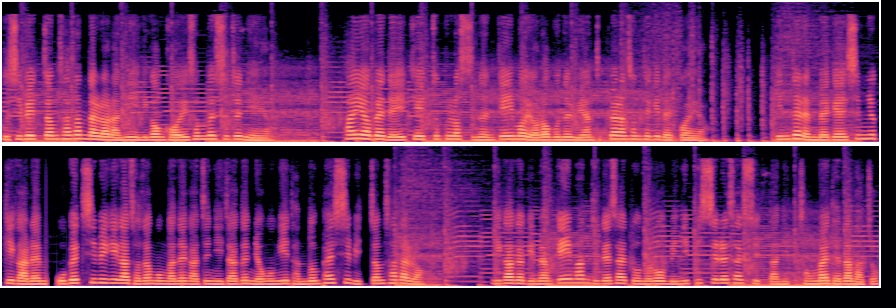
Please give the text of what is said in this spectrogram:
91.43달러라니 이건 거의 선물 수준이에요. 파이어벳 AK2 플러스는 게이머 여러분을 위한 특별한 선택이 될 거예요. 인텔 M100에 16기가 램, 512기가 저장 공간을 가진 이 작은 영웅이 단돈 82.4달러. 이 가격이면 게임 한 두 개 살 돈으로 미니 PC를 살 수 있다니 정말 대단하죠.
